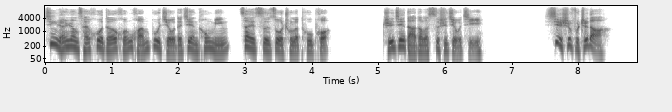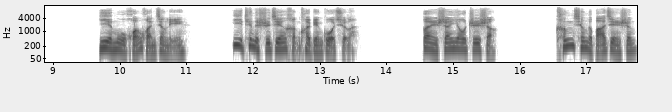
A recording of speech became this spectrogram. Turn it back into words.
竟然让才获得魂环不久的剑通明再次做出了突破，直接打到了四十九级。谢师傅指导。夜幕缓缓降临，一天的时间很快便过去了。半山腰之上，铿锵的拔剑声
